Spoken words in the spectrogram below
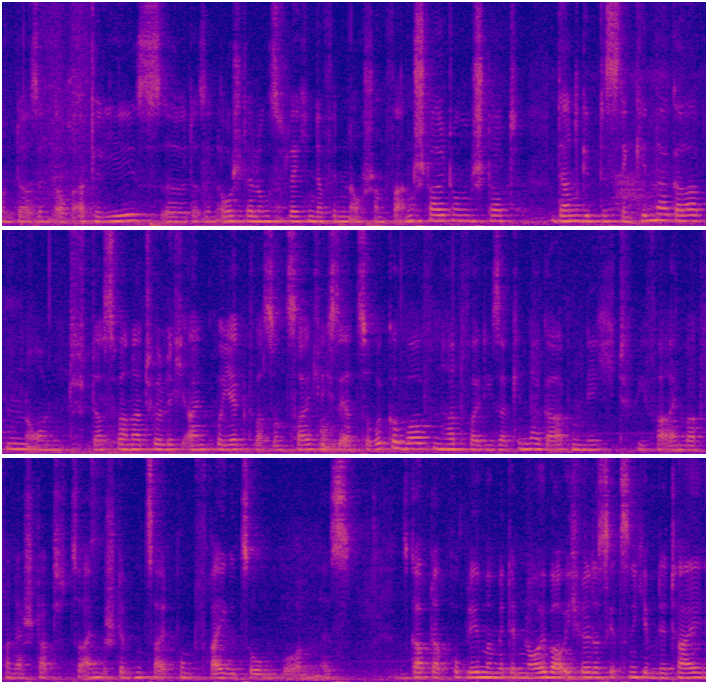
und da sind auch Ateliers, äh, da sind Ausstellungsflächen, da finden auch schon Veranstaltungen statt. Dann gibt es den Kindergarten und das war natürlich ein Projekt, was uns zeitlich sehr zurückgeworfen hat, weil dieser Kindergarten nicht, wie vereinbart von der Stadt, zu einem bestimmten Zeitpunkt freigezogen worden ist. Es gab da Probleme mit dem Neubau. Ich will das jetzt nicht im Detail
